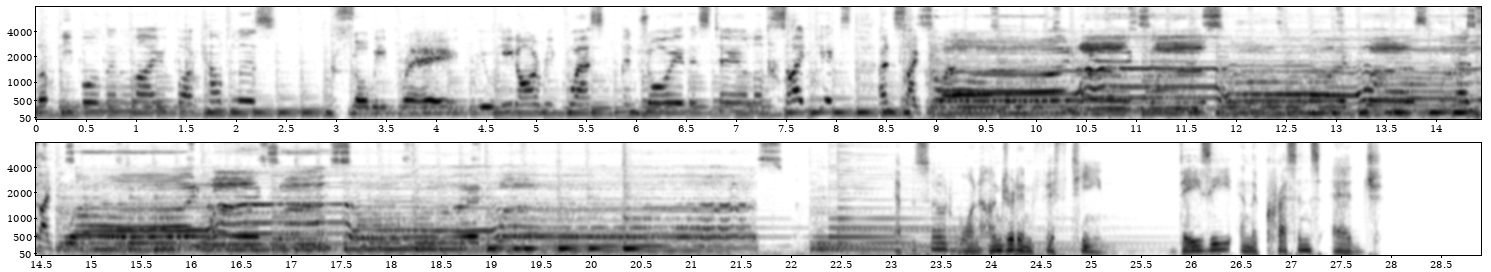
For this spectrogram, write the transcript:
The people in life are countless. So we pray you heed our request. Enjoy this tale of sidekicks and side quests. And side quests. Episode 115 Daisy and the Crescent's Edge.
